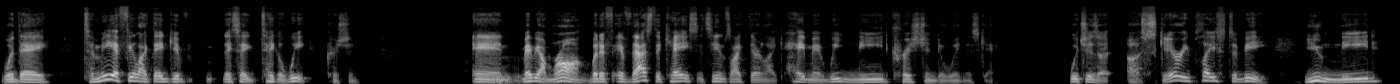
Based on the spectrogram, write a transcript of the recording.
Would they? To me, I feel like they'd give. They say take a week, Christian. And mm. maybe I'm wrong, but if if that's the case, it seems like they're like, hey man, we need Christian to win this game, which is a, a scary place to be. You need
